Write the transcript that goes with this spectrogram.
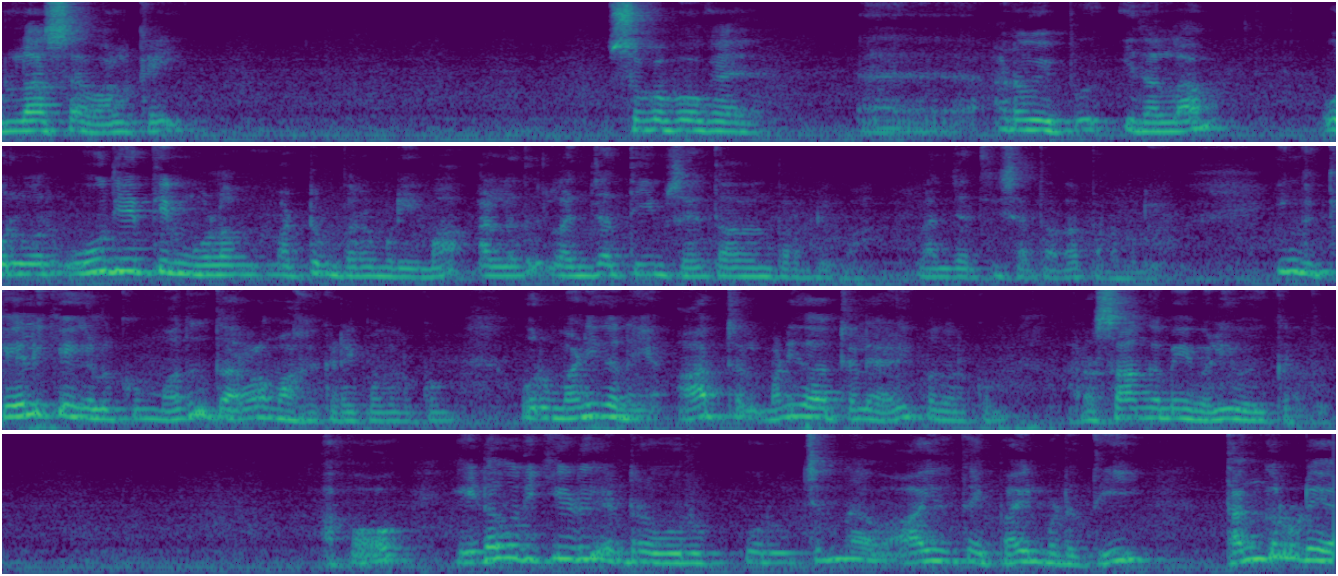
உல்லாச வாழ்க்கை சுகபோக அனுபவிப்பு இதெல்லாம் ஒருவர் ஊதியத்தின் மூலம் மட்டும் பெற முடியுமா? அல்லது லஞ்சத்தையும் சேர்த்தாதான் பெற முடியுமா? லஞ்சத்தையும் சேர்த்தாதான் பண்ண முடியும். இங்கு கேளிக்கைகளுக்கும் மது தாராளமாக கிடைப்பதற்கும் ஒரு மனிதனை ஆற்றல் மனித ஆற்றலை அளிப்பதற்கும் அரசாங்கமே வழிவகுக்கிறது. அப்போது இடஒதுக்கீடு என்ற ஒரு ஒரு சின்ன ஆயுதத்தை பயன்படுத்தி தங்களுடைய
